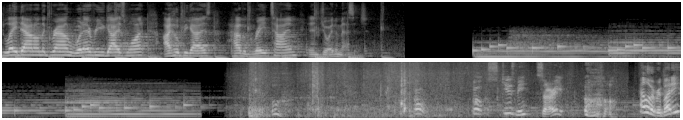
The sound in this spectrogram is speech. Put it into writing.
lay down on the ground, whatever you guys want. I hope you guys have a great time and enjoy the message. Excuse me. Sorry. Oh. Hello, everybody.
